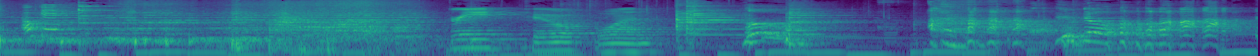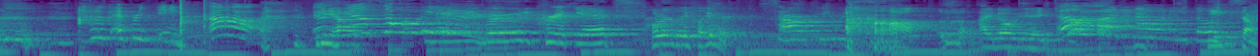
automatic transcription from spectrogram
Okay. Three, two, one. no. Out of everything. Ah! It Yeah. feels so weird. Flavored crickets. What are they flavored? Sour cream. I know he hates Oh, I do not want to eat those. hates them.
